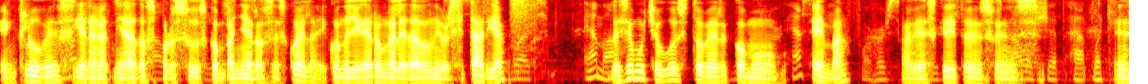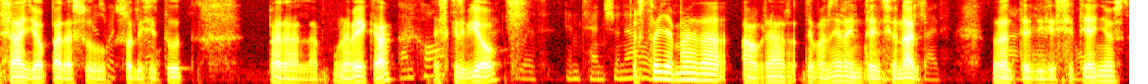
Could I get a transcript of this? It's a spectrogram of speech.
en clubes y eran admirados por sus compañeros de escuela. Y cuando llegaron a la edad universitaria, les dio mucho gusto ver cómo Emma había escrito en su ensayo para su solicitud para una beca, escribió, estoy llamada a obrar de manera intencional. Durante 17 años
